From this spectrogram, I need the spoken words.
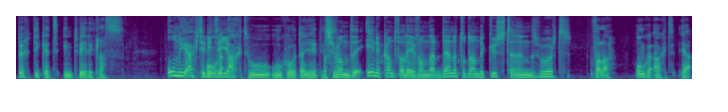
per ticket in tweede klas. Ongeacht je- hoe, hoe groot dat je het als is. je van de ene kant, van, allee, van de Ardennen tot aan de kust enzovoort. Voilà, ongeacht, ja.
